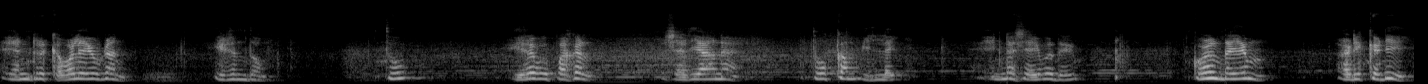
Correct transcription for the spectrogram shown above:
என்று கவலையுடன் இருந்தோம். தூ இரவு பகல் சரியான தூக்கம் இல்லை. என்ன செய்வது? குழந்தையும் அடிக்கடி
